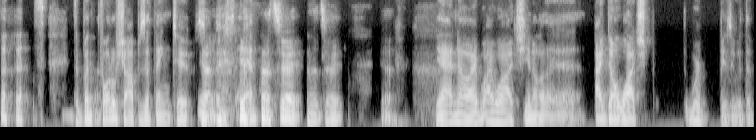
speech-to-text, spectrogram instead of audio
Yeah. Photoshop is a thing too. So yeah, yeah, that's right, that's right. Yeah, yeah, no, I, I watch, you know, uh, I don't watch, we're busy with the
